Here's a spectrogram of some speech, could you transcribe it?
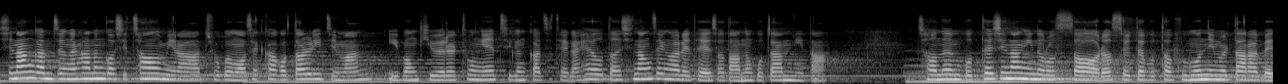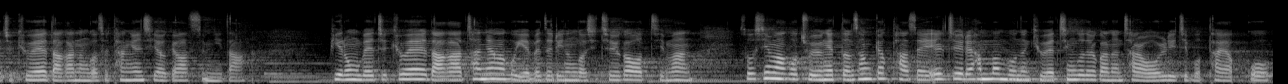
신앙 간증을 하는 것이 처음이라 조금 어색하고 떨리지만 이번 기회를 통해 지금까지 제가 해오던 신앙생활에 대해서 나누고자 합니다. 저는 모태 신앙인으로서 어렸을 때부터 부모님을 따라 매주 교회에 나가는 것을 당연시 여겨왔습니다. 비록 매주 교회에 나가 찬양하고 예배드리는 것이 즐거웠지만 소심하고 조용했던 성격 탓에 일주일에 한 번 보는 교회 친구들과는 잘 어울리지 못하였고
